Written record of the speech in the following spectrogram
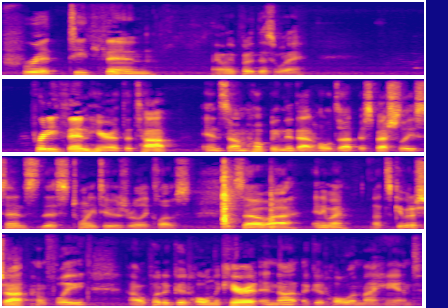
pretty thin. Let me put it this way. Pretty thin here at the top. And so I'm hoping that that holds up, especially since this 22 is really close. So uh, anyway, let's give it a shot. Hopefully I will put a good hole in the carrot and not a good hole in my hand.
